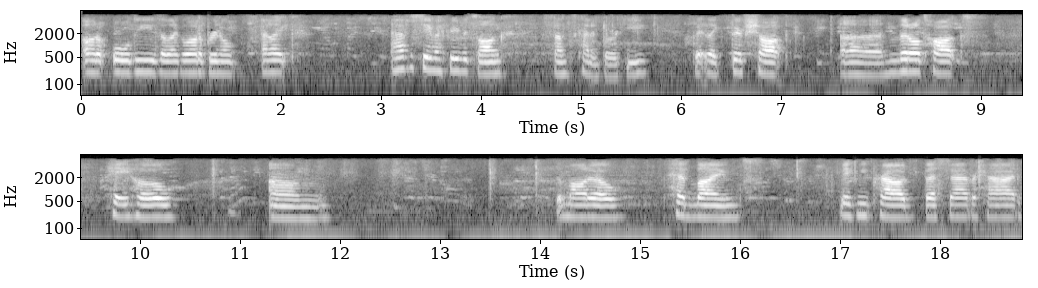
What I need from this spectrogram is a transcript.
a lot of oldies, I like a lot of Bruno, I like I have to say my favorite song sounds kind of dorky, but like Thrift Shop, uh, Little Talks, Hey Ho, um, The Motto, Headlines, Make Me Proud, Best I Ever Had.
